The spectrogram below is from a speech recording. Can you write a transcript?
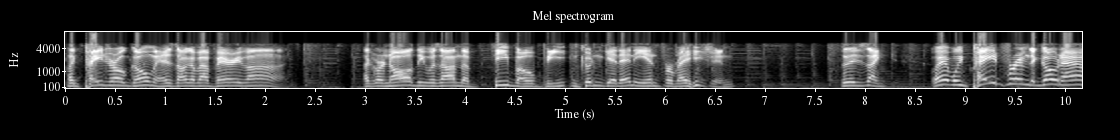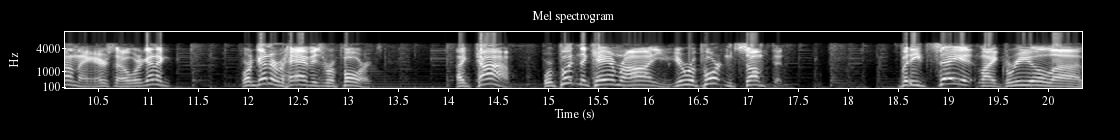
Like Pedro Gomez talking about Barry Bonds. Like Rinaldi was on the Tebow beat and couldn't get any information. So he's like, well, we paid for him to go down there, so we're going to we're going to have his report. Like, Tom, we're putting the camera on you. You're reporting something. But he'd say it like real, uh,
